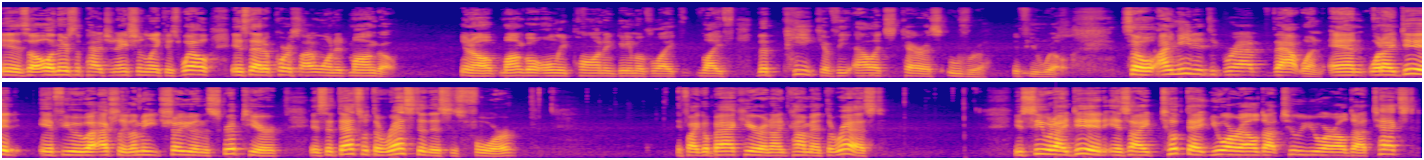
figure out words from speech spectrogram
is, oh, and there's the pagination link as well, is that of course I wanted Mongo. You know, Mongo only pawn in Game of Life, life the peak of the Alex Karras oeuvre, if you will. So I needed to grab that one. And what I did, if you uh, actually, let me show you in the script here, is that that's what the rest of this is for if I go back here and uncomment the rest, you see what I did is I took that URL.toURL.text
